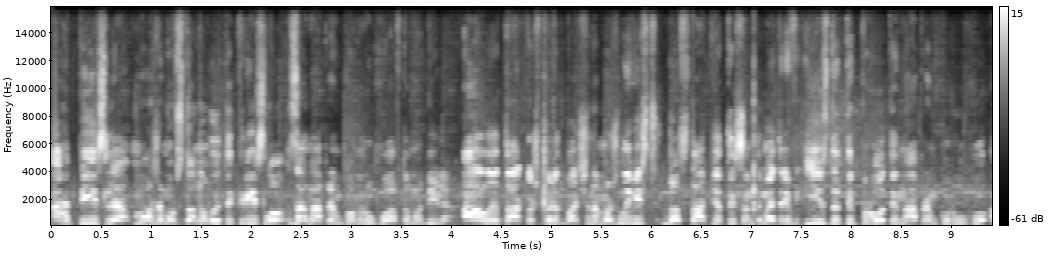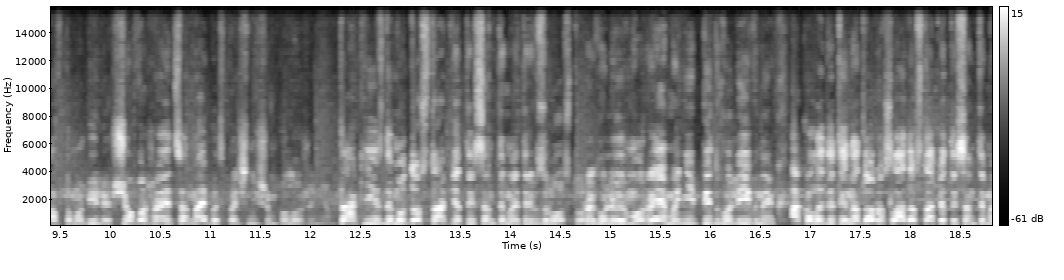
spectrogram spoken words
а після можемо встановити крісло за напрямком руху автомобіля. Але також передбачена можливість до 105 см їздити проти напрямку руху автомобіля, що вважається найбезпечнішим положенням. Так їздимо до 105 см зросту, регулюємо ремені, підголівник. А коли дитина доросла до 105 см,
